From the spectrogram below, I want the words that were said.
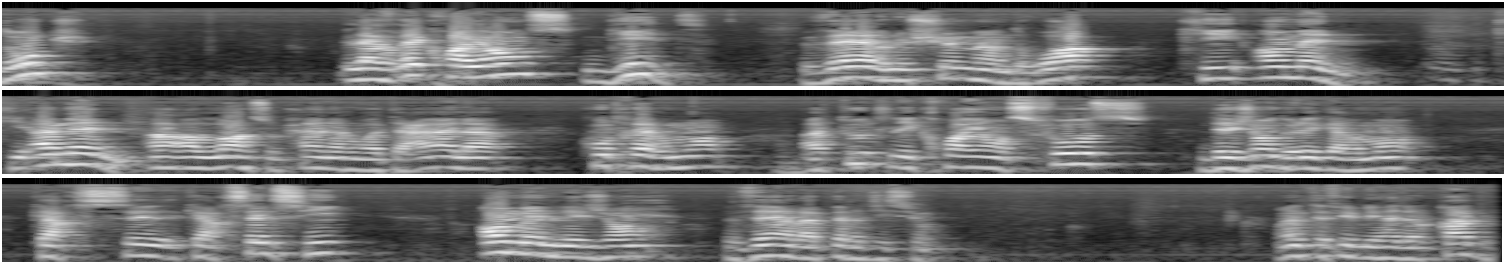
Donc, la vraie croyance guide vers le chemin droit qui emmène, qui amène à Allah subhanahu wa ta'ala, contrairement à toutes les croyances fausses des gens de l'égarement, car, car celles-ci emmènent les gens vers la perdition. ونكتفي بهذا القدر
